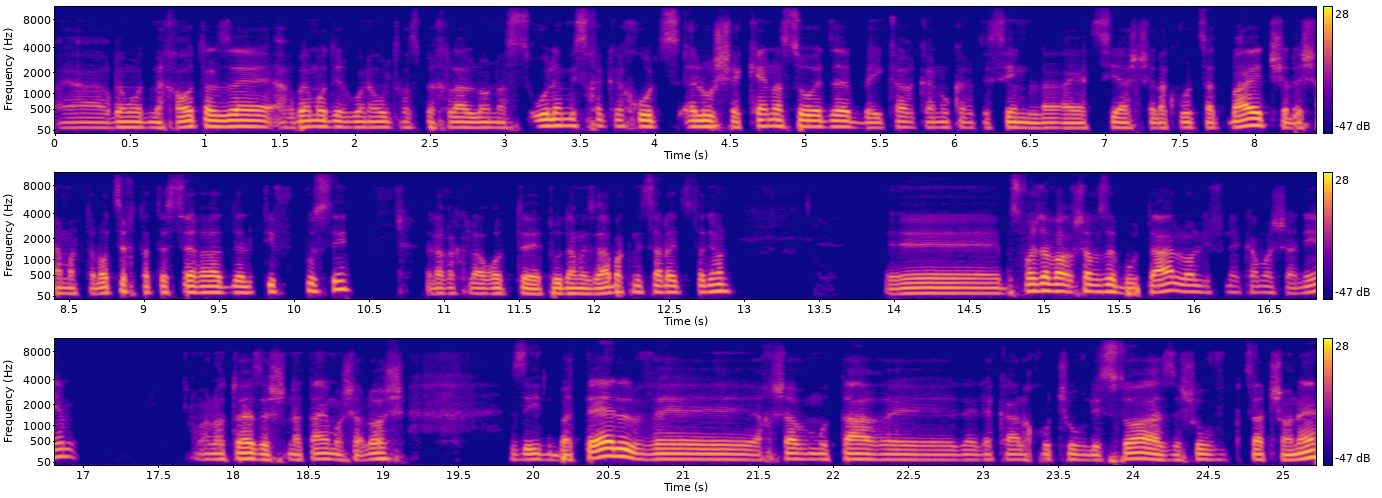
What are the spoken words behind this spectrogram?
היה הרבה מאוד מחאות על זה, הרבה מאוד ארגוני אולטרס בכלל לא נסעו למשחקי חוץ, אלו שכן עשו את זה, בעיקר קנו כרטיסים ליציאה של הקבוצת בית, שלשם אתה לא צריך את הטסרה דל טיפוסי, אלא רק להראות אה, תעודה מזהה בכניסה לאצטדיון. אה, בסופו של דבר עכשיו זה בוטל, לא לפני כמה שנים, אבל לא טועה, זה שנתיים או שלוש. זה התבטל, ועכשיו מותר אה, לקהל חוץ שוב לנסוע, אז זה שוב קצת שונה.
